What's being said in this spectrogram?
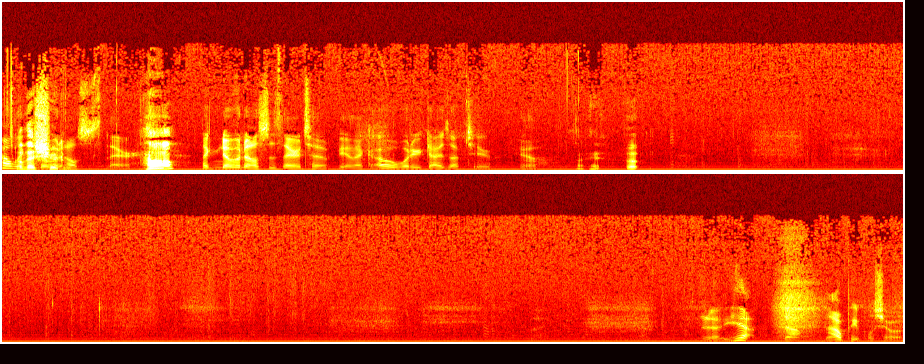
Love how like this no should- one else is there. Huh? Like no one else is there to be like, oh, what are you guys up to? Yeah. Uh, Uh, yeah. Now, now people show up.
